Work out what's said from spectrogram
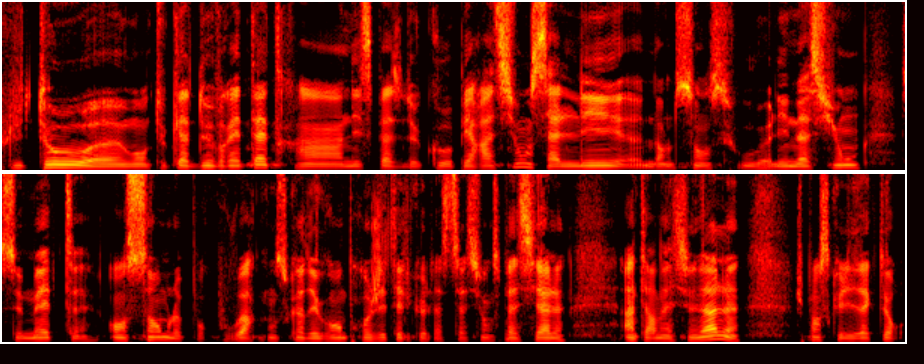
plutôt, euh, ou en tout cas devrait être un espace de coopération. Ça l'est euh, dans le sens où euh, les nations se mettent ensemble pour pouvoir construire de grands projets tels que la Station spatiale internationale. Je pense que les acteurs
